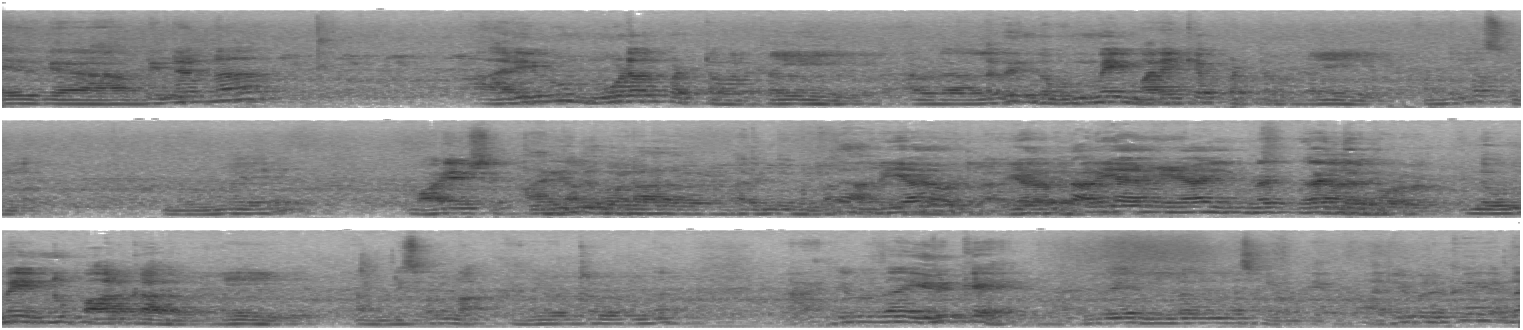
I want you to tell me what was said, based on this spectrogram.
இதுக்கு அப்படின்னா அறிவு மூடப்பட்டவர்கள் அப்படி அல்லது இந்த உண்மை மறைக்கப்பட்டவர்கள் அப்படின்லாம் சொல்லலாம் இந்த உண்மையை மாய சக்தி அறிந்து கொள்ளாதவர்கள். அறிந்து கொள்ளாத அறியாதவர்கள். அறியாதவர்கள் அறியாமையாய் நிறை- நிறைந்திருப்பவர்கள் இந்த உண்மை இன்னும் பார்க்காதவர்கள் அப்படி சொல்லலாம். அறிவற்றவர்கள் அறிவு தான் இருக்கே. அறிவே இல்லைன்னு சொல்ல முடியாது அறிவு இருக்கு? என்ன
